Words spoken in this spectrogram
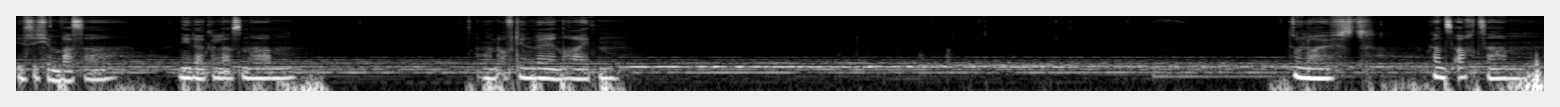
die sich im Wasser niedergelassen haben und auf den Wellen reiten. Du läufst ganz achtsam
